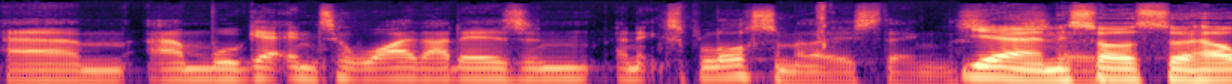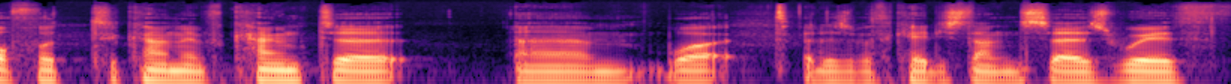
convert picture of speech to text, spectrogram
Um, and we'll get into why that is and, and explore some of those things. Yeah, and it's also helpful to kind of counter um, what Elizabeth Cady Stanton says with,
